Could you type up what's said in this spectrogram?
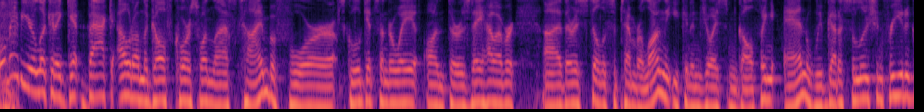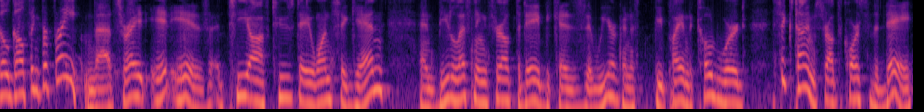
Well, maybe you're looking to get back out on the golf course one last time before school gets underway on Thursday. However, uh, there is still the September long that you can enjoy some golfing, and we've got a solution for you to go golfing for free. That's right. It is Tee Off Tuesday once again. And be listening throughout the day because we are going to be playing the code word six times throughout the course of the day.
